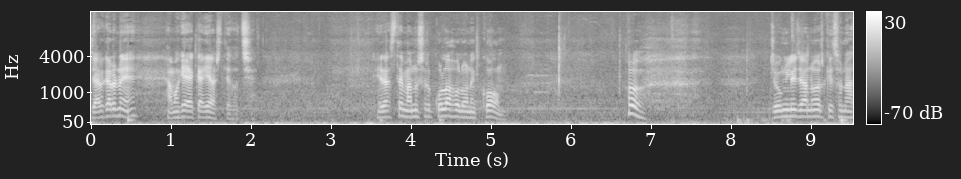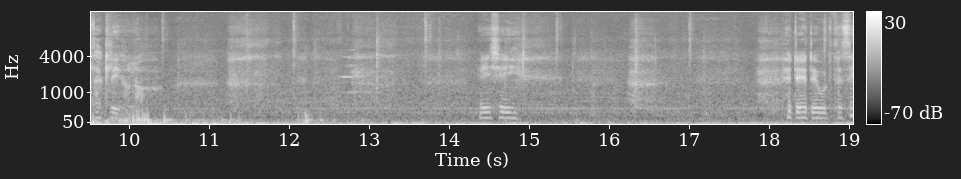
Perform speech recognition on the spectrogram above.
যার কারণে আমাকে একাই আসতে হচ্ছে। এই রাস্তায় মানুষের কোলাহল অনেক কম। ও জঙ্গলি জানোয়ার কিছু না থাকলেই হলো। এই সেই হেঁটে হেঁটে উঠতেছি।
